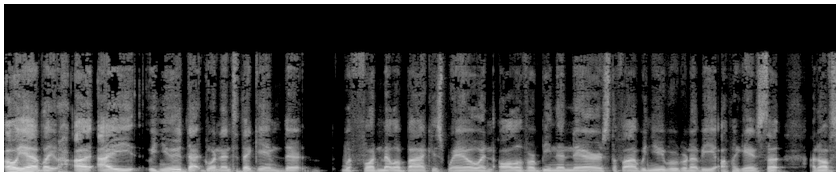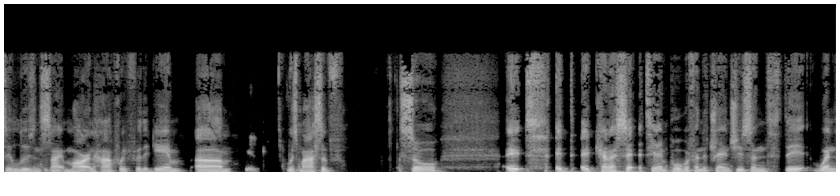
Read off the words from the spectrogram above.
Oh yeah, like I, I we knew that going into that game there with Von Miller back as well and Oliver being in there and stuff like that, we knew we were gonna be up against it. And obviously losing Zack Martin halfway through the game um Yeah. was massive. So it it it kind of set the tempo within the trenches and they when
